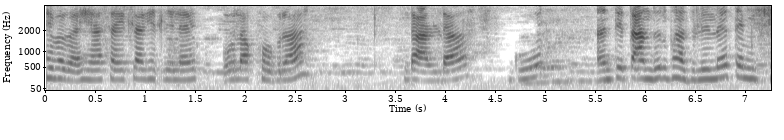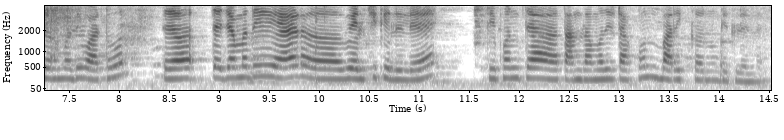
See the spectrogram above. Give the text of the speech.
हे बघा ह्या साईडला घेतलेला आहे ओला खोबरा डालडा गूळ आणि ते तांदूळ भाजलेलं आहे ते मिक्सरमध्ये वाटून. त्या त्याच्यामध्ये ॲड वेलची केलेली आहे. ती पण त्या तांदळामध्ये टाकून बारीक करून घेतलेलं आहे.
